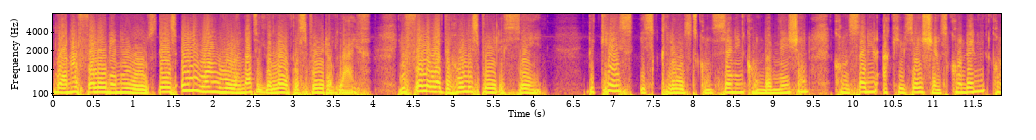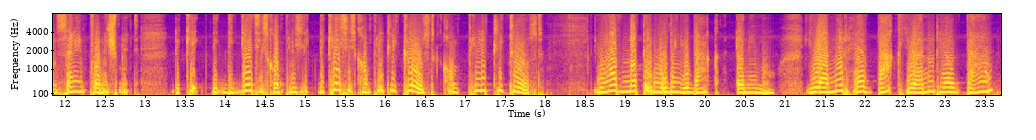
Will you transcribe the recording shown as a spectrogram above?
you are not following any rules. There is only one rule, and that is the law of the Spirit of life. You follow what the Holy Spirit is saying. The case is closed concerning condemnation, concerning accusations, concerning, concerning punishment. The, the, the gate is completely, the case is completely closed, completely closed. You have nothing holding you back anymore. You are not held back, you are not held down.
